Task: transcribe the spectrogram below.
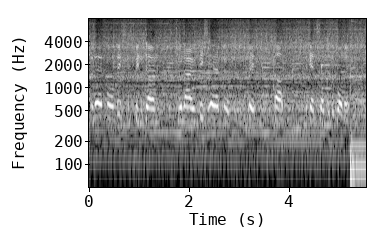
So therefore this has been done to allow this air filter to fit up against under the bonnet.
